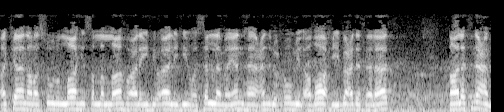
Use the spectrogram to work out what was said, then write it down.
أكان رسول الله صلى الله عليه وآله وسلم ينهى عن لحوم الأضاحي بعد ثلاث؟ قالت نعم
